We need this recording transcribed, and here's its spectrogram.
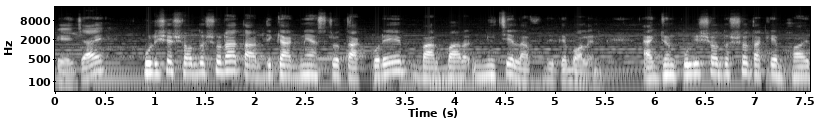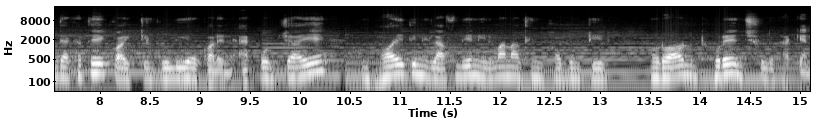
পেয়ে যায়। পুলিশের সদস্যরা তার দিকে আগ্নেয়াস্ত্র তাক করে বারবার নিচে লাফ দিতে বলেন। একজন পুলিশ সদস্য তাকে ভয় দেখাতে কয়েকটি গুলিও করেন। এক পর্যায়ে ভয়ে তিনি লাফ দিয়ে নির্মাণাধীন ভবনটির রড ধরে ঝুলে থাকেন।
